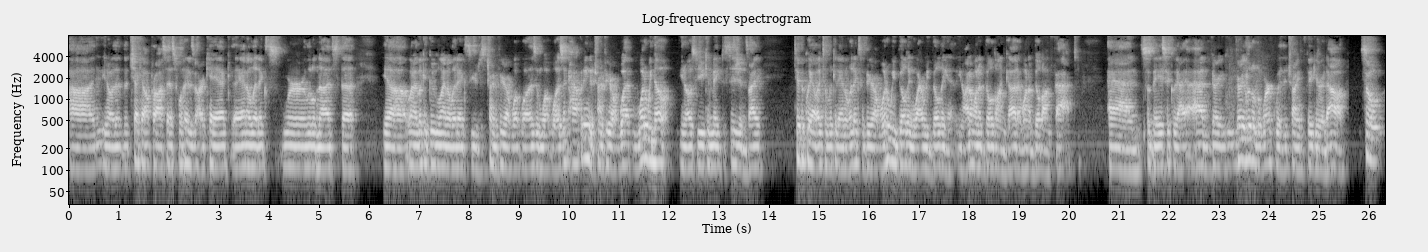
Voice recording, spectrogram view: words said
Uh, you know, the, the, checkout process was archaic. The analytics were a little nuts. The yeah, when I look at Google Analytics, you're just trying to figure out what was and what wasn't happening. They're trying to figure out what what do we know, you know, so you can make decisions. I typically I like to look at analytics and figure out what are we building, why are we building it. You know, I don't want to build on gut. I want to build on fact. And so basically, I had very very little to work with to try and figure it out. So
